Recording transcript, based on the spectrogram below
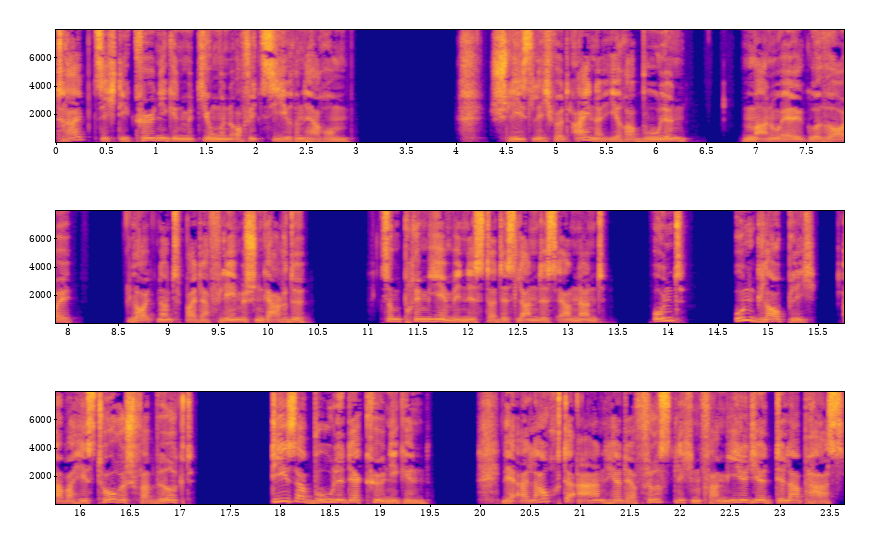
treibt sich die Königin mit jungen Offizieren herum. Schließlich wird einer ihrer Buhlen, Manuel Godoy, Leutnant bei der flämischen Garde, zum Premierminister des Landes ernannt und, unglaublich, aber historisch verbürgt, dieser Buhle der Königin, der erlauchte Ahnherr der fürstlichen Familie de la Paz,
